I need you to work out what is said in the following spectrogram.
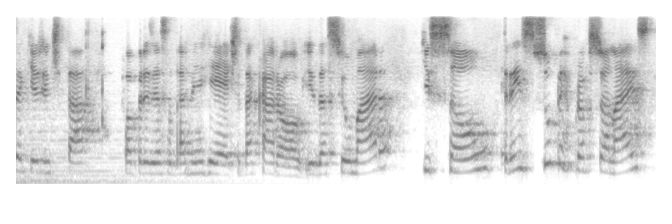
Aqui a gente está com a presença da Henriette, da Carol e da Silmara, que são três super profissionais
